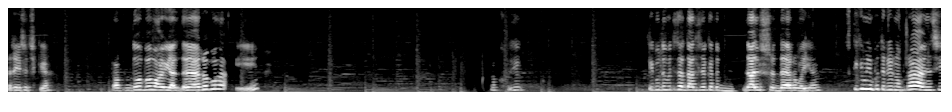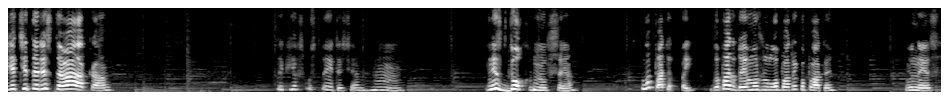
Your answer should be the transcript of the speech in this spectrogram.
Трішечки. Так, добиваю я дерево і. Так, і... Іду дивитися далі, яке тут далі дерево є. Скільки мені потрібно правильно? Ще є 4 стака. Так як спуститися? Гм. Не здохнувши. Лопата. Ой, лопата, то я можу лопатою копати. Вниз.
